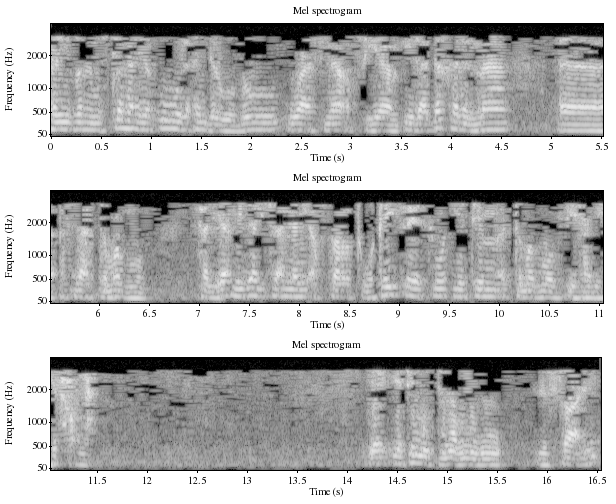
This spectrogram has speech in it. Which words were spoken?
أيضا المستمع يقول عند الوضوء وأثناء الصيام إذا دخل الماء آه، أثناء التمضمض. هل يعني ذلك أنني أفطرت وكيف يتم التمضمض في هذه الحالة؟ يتم التمضمض للصائم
